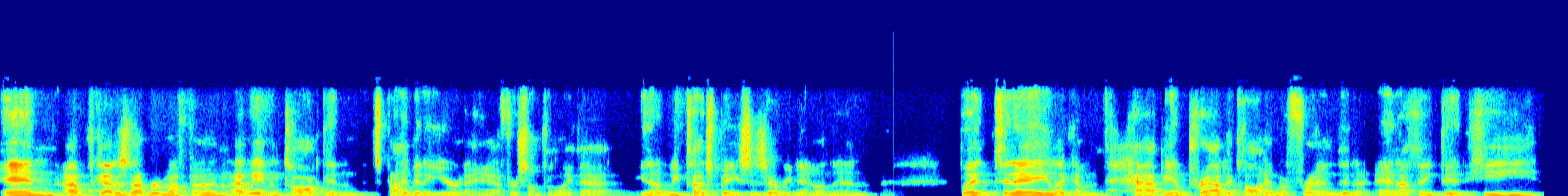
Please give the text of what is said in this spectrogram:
And I've got his number in my phone. I, we haven't talked in, it's probably been a year and a half or something like that. You know, we touch bases every now and then. But today, like, I'm happy, I'm proud to call him a friend. And, and I think that he,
